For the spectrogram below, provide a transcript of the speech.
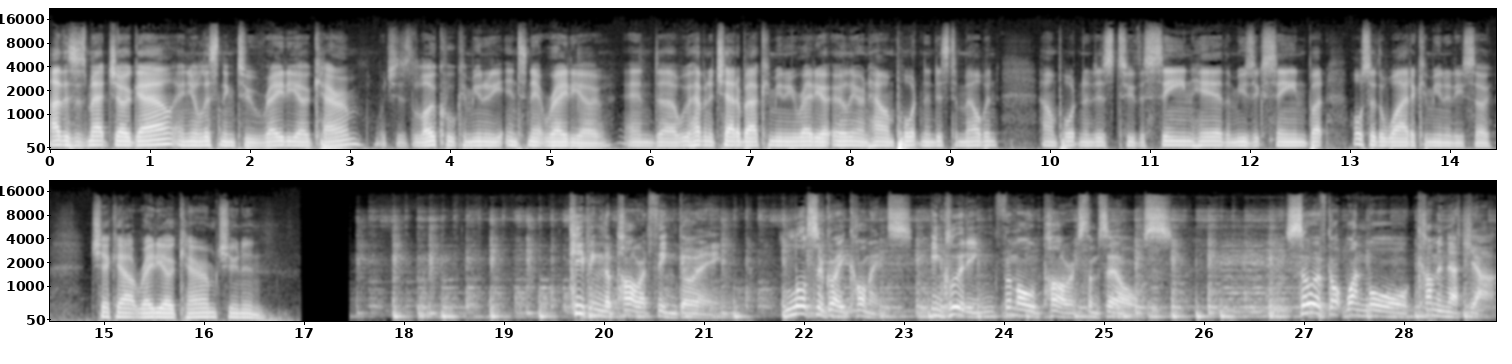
Hi, this is Matt Joe Gow, and you're listening to Radio Carrum, which is local community internet radio. And uh, we were having a chat about community radio earlier and how important it is to Melbourne, how important it is to the scene here, the music scene, but also the wider community. So check out Radio Carrum, tune in. Keeping the pirate thing going. Lots of great comments, including from old pirates themselves. So I've got one more coming at ya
